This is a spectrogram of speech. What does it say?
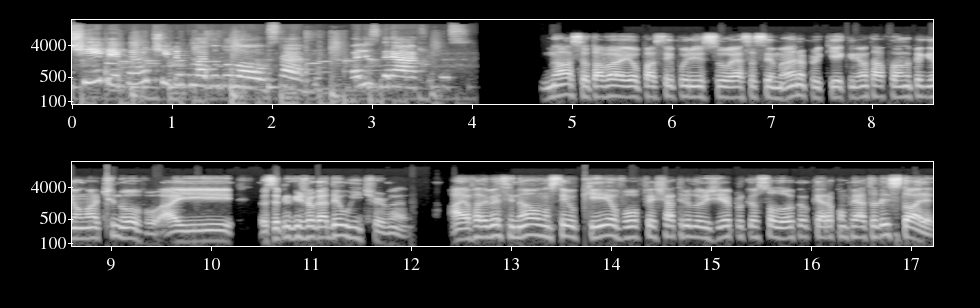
Tibia, põe um Tibia do lado do LoL, sabe? Olha os gráficos. Nossa, eu tava, eu passei por isso essa semana, porque, que nem eu tava falando, eu peguei um note novo. Aí eu sempre quis jogar The Witcher, mano. Aí eu falei assim, não, não sei o que, eu vou fechar a trilogia porque eu sou louco, eu quero acompanhar toda a história.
